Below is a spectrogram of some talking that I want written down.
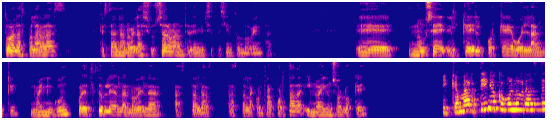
Todas las palabras que están en la novela se usaron antes de 1790. Eh, no usé el qué, el por qué o el aunque. No hay ningún. Puedes tú leer la novela hasta la, hasta la contraportada y no hay un solo qué. ¿Y qué martirio? ¿Cómo lograste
